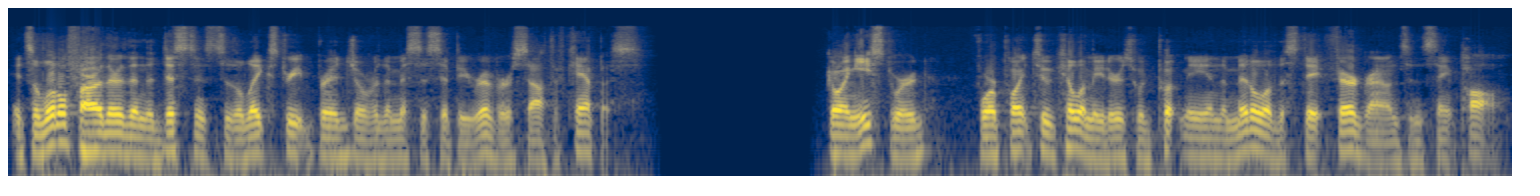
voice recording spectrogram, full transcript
It's a little farther than the distance to the Lake Street Bridge over the Mississippi River south of campus. Going eastward, 4.2 kilometers would put me in the middle of the state fairgrounds in St. Paul.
